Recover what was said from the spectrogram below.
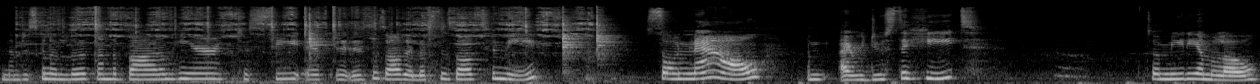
And I'm just going to look on the bottom here to see if it is dissolved. It looks dissolved to me. So now um, I reduce the heat to medium low.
